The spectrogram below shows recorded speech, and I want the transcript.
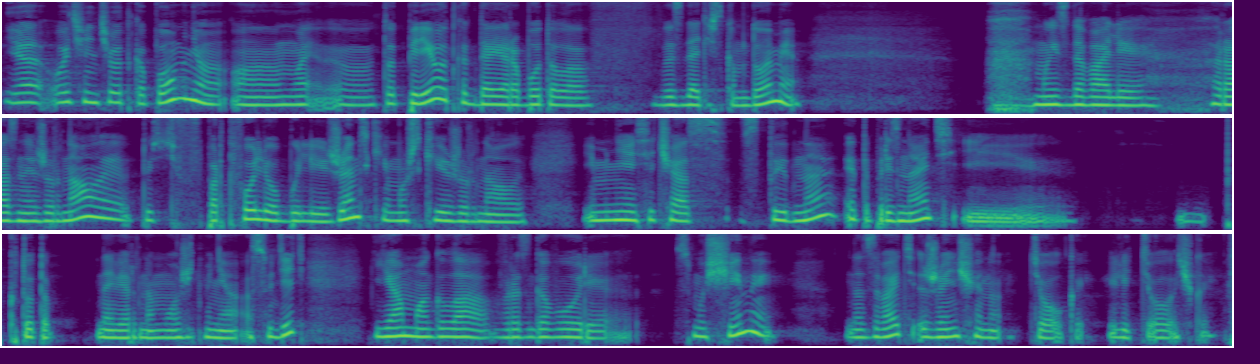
Я очень четко помню э, тот период, когда я работала в издательском доме. Мы издавали разные журналы, то есть в портфолио были женские и мужские журналы. И мне сейчас стыдно это признать, и кто-то, наверное, может меня осудить. Я могла в разговоре с мужчиной называть женщину телкой или телочкой.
